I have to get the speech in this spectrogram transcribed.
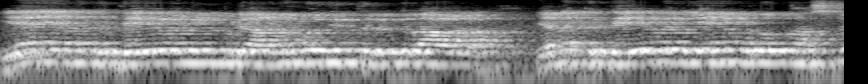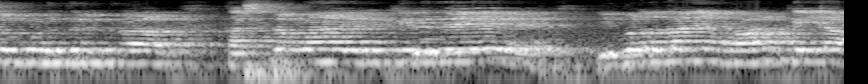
ஏன் எனக்கு தேவன் இப்படி அனுமதித்திருக்கிறார்? எனக்கு தேவன் ஏன் இவ்வளவு கஷ்டம் கொடுத்திருக்கிறார்? கஷ்டமா இருக்கிறதே. இவ்வளவுதான் என் வாழ்க்கையா?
